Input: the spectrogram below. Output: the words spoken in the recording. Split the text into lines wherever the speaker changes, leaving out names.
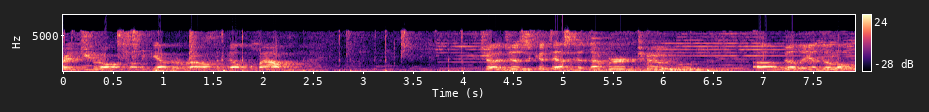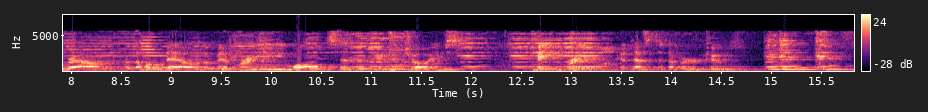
friends are all going to gather around to help them out. Judges, contestant number two, uh, Billy in the low ground for the hoedown, the memory Waltz, and the junior choice, Cave Break, contestant number two.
